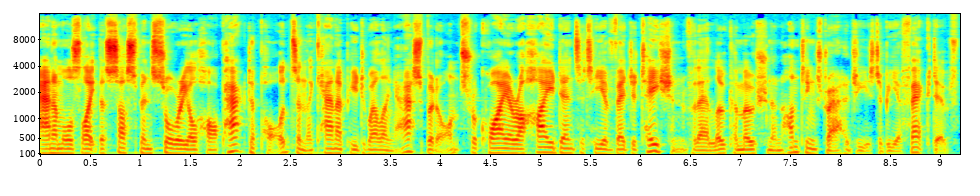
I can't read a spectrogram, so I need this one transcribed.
Animals like the suspensorial harpactopods and the canopy-dwelling aspidonts require a high density of vegetation for their locomotion and hunting strategies to be effective,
